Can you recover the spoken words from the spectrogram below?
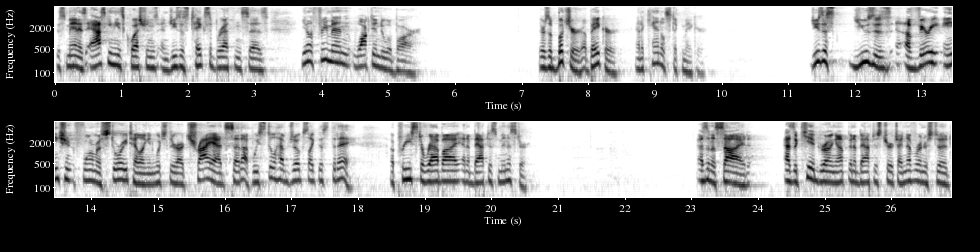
this man is asking these questions, and Jesus takes a breath and says, You know, three men walked into a bar. There's a butcher, a baker, and a candlestick maker. Jesus uses a very ancient form of storytelling in which there are triads set up. We still have jokes like this today a priest, a rabbi, and a Baptist minister. As an aside, as a kid growing up in a Baptist church, I never understood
